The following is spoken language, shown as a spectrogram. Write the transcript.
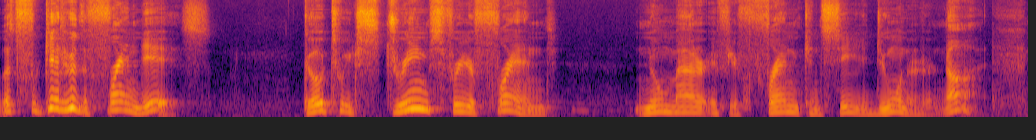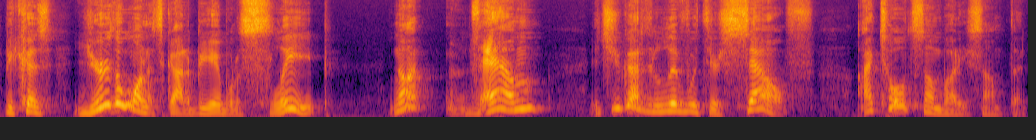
let's forget who the friend is. Go to extremes for your friend, no matter if your friend can see you doing it or not. Because you're the one that's got to be able to sleep, not them. It's you got to live with yourself. I told somebody something.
